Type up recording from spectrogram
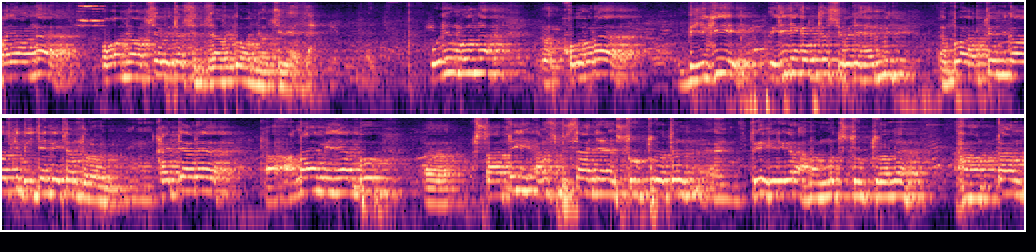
баяна, оғын өтсе бітір синтезалығы оғын өтсе бәді. Олен бұлына қолыра биги илинегерде сөбеле хэммит бу Артем Николаевский турабын. Кайдары ана менен бу штатный расписание структуратын тыгерегер анаммыт структураны хаңаттан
